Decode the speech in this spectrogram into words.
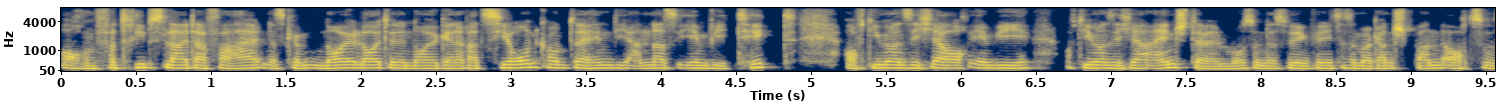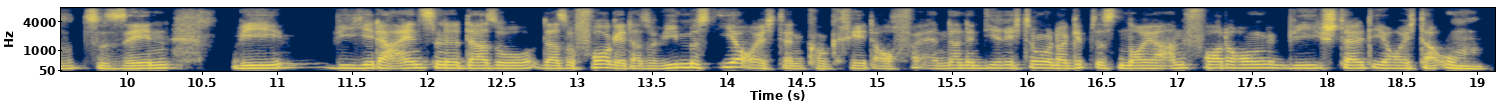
auch ein Vertriebsleiterverhalten. Es gibt neue Leute, eine neue Generation kommt dahin, die anders irgendwie tickt, auf die man sich ja auch irgendwie, auf die man sich ja einstellen muss. Und deswegen finde ich das immer ganz spannend, auch zu, zu sehen, wie, wie jeder Einzelne da so, da so vorgeht. Also wie müsst ihr euch denn konkret auch verändern in die Richtung oder gibt es neue Anforderungen? Wie stellt ihr euch da um?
